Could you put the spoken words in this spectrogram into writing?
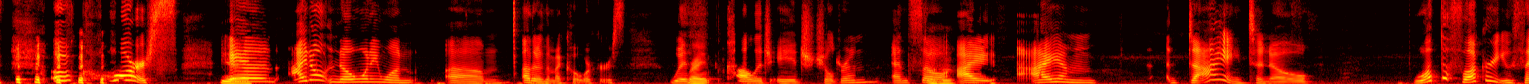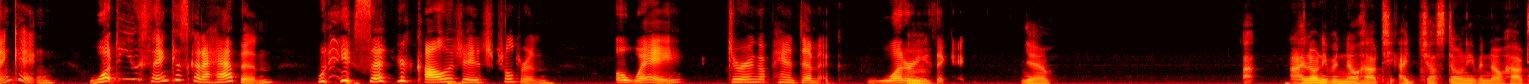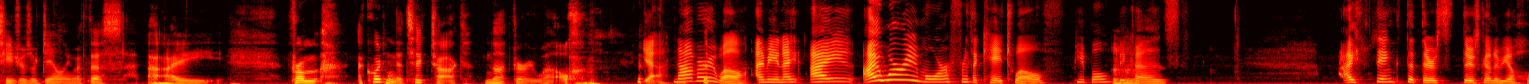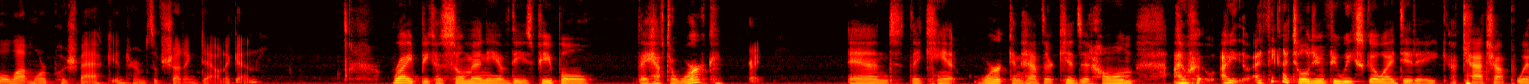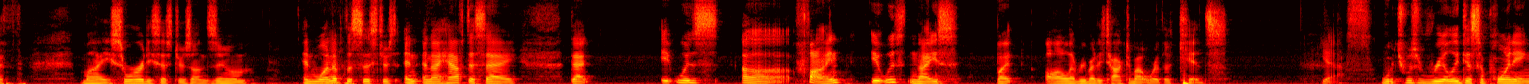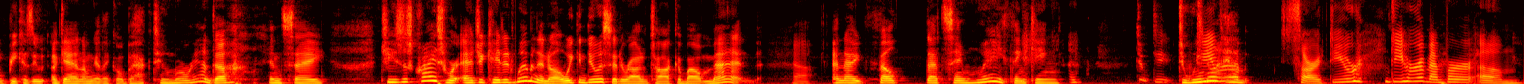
Of course. yeah And I don't know anyone um, other than my coworkers with Right. college age children, and so Mhm. I I am dying to know what the fuck are you thinking? What do you think is going to happen when you send your college age children away during a pandemic? What are Mm. you thinking? yeah. I I don't even know how te- I just don't even know how teachers are dealing with this. I, I from according to TikTok, not very well. yeah, not very well. I mean, I I I worry more for the K twelve people Mhm. because I think that there's there's going to be a whole lot more pushback in terms of shutting down again. Right, because so many of these people they have to work. Right. And they can't work and have their kids at home. I, I, I think I told you a few weeks ago I did a, a catch up with my sorority sisters on Zoom. And one of the sisters, and, and I have to say that it was uh, fine. It was nice, but all everybody talked about were their kids Yes. which was really disappointing because it, again i'm going to go back to miranda and say jesus christ we're educated women and all we can do is sit around and talk about men Yeah. and i felt that same way thinking Do, do we do not have Sorry. Do you do you remember um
